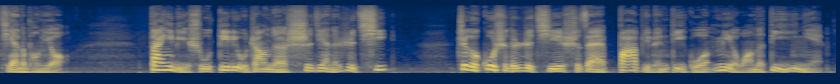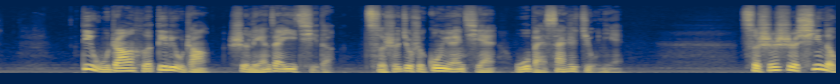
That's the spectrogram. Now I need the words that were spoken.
亲爱的朋友，《但以理书》第六章的事件的日期，这个故事的日期是在巴比伦帝国灭亡的第一年。第五章和第六章是连在一起的，此时就是公元前五百三十九年。此时是新的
